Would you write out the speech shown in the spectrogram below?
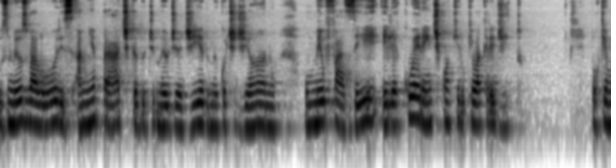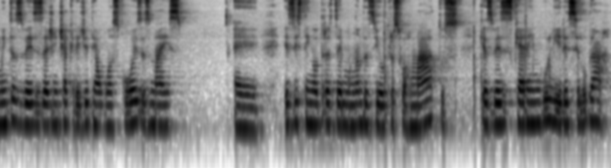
os meus valores, a minha prática do meu dia a dia, do meu cotidiano, o meu fazer, ele é coerente com aquilo que eu acredito. Porque muitas vezes a gente acredita em algumas coisas, mas é, existem outras demandas e outros formatos que às vezes querem engolir esse lugar.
